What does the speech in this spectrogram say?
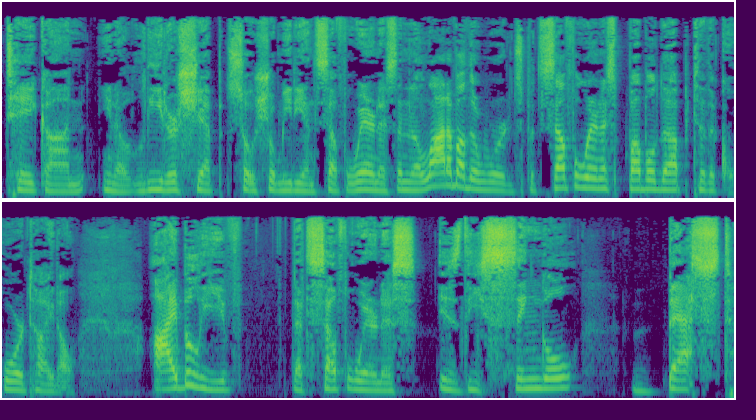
take on, you know, leadership, social media, and self awareness, and a lot of other words, but self awareness bubbled up to the core title. I believe that self awareness is the single best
